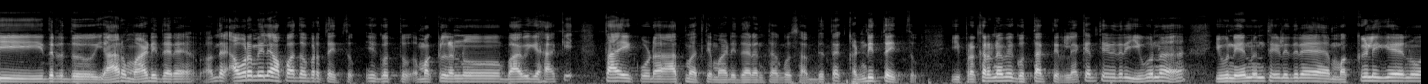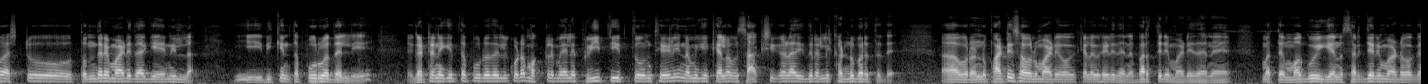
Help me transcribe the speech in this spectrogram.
ಈ ಇದರದ್ದು ಯಾರು ಮಾಡಿದ್ದಾರೆ, ಅಂದರೆ ಅವರ ಮೇಲೆ ಅಪಾದ ಬರ್ತಾ ಇತ್ತು. ಈಗ ಗೊತ್ತು, ಮಕ್ಕಳನ್ನು ಬಾವಿಗೆ ಹಾಕಿ ತಾಯಿ ಕೂಡ ಆತ್ಮಹತ್ಯೆ ಮಾಡಿದ್ದಾರೆ ಅಂತ ಆಗೋ ಸಾಧ್ಯತೆ ಖಂಡಿತ ಇತ್ತು. ಈ ಪ್ರಕರಣವೇ ಗೊತ್ತಾಗ್ತಿರಲಿಲ್ಲ. ಯಾಕಂತ ಹೇಳಿದರೆ, ಇವನ, ಇವನೇನು ಅಂತ ಹೇಳಿದರೆ ಮಕ್ಕಳಿಗೇನು ಅಷ್ಟು ತೊಂದರೆ ಮಾಡಿದಾಗ ಏನಿಲ್ಲ. ಈ ಇದಕ್ಕಿಂತ ಪೂರ್ವದಲ್ಲಿ ಘಟನೆಗಿಂತ ಪೂರ್ವದಲ್ಲಿ ಕೂಡ ಮಕ್ಕಳ ಮೇಲೆ ಪ್ರೀತಿ ಇತ್ತು ಅಂತ ಹೇಳಿ ನಮಗೆ ಕೆಲವು ಸಾಕ್ಷಿಗಳ ಇದರಲ್ಲಿ ಕಂಡು ಬರ್ತದೆ. ಅವರನ್ನು ಪಾಟಿಸಾವಲು ಮಾಡುವಾಗ ಕೆಲವು ಹೇಳಿದ್ದಾನೆ ಬರ್ತ್ಡೇ ಮಾಡಿದ್ದಾನೆ, ಮತ್ತು ಮಗುವಿಗೇನು ಸರ್ಜರಿ ಮಾಡುವಾಗ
